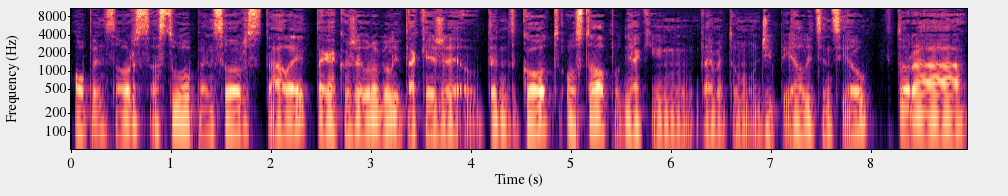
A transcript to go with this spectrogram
open source a sú open source stále, tak akože urobili také, že ten kód ostal pod nejakým, dajme tomu, GPL licenciou, ktorá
